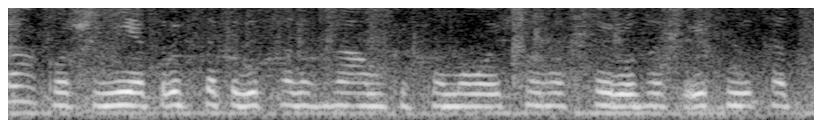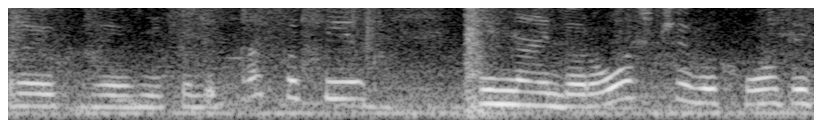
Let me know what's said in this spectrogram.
Також є 350 грам кисломолочного сиру за 83 гривні 50 копійок. І найдорожче виходить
